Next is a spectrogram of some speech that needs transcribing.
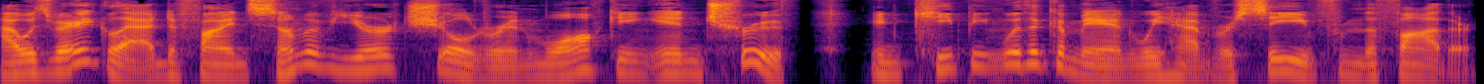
I was very glad to find some of your children walking in truth in keeping with a command we have received from the Father.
